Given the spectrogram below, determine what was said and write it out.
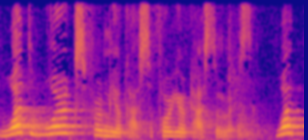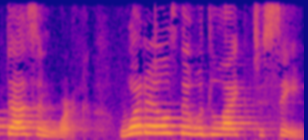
What works from your, for your customers? What doesn't work? What else they would like to see?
